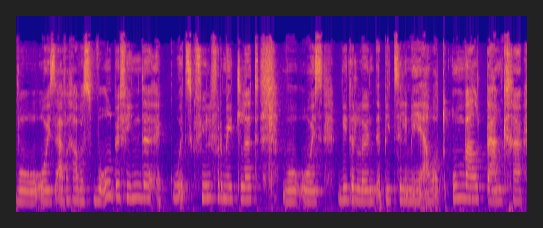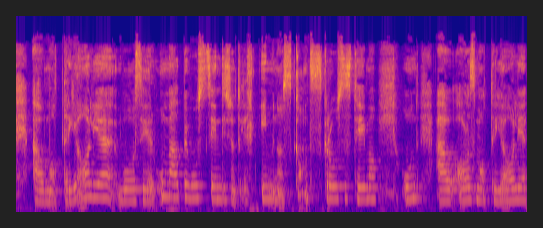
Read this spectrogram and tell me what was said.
wo uns einfach auch ein Wohlbefinden, ein gutes Gefühl vermittelt, wo uns wieder ein bisschen mehr auch an die Umwelt denken. Auch Materialien, die sehr umweltbewusst sind, ist natürlich immer noch ein ganz grosses Thema. Und auch alles Materialien,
